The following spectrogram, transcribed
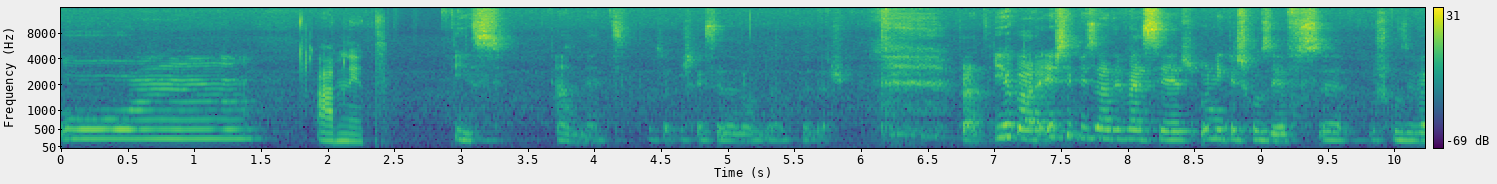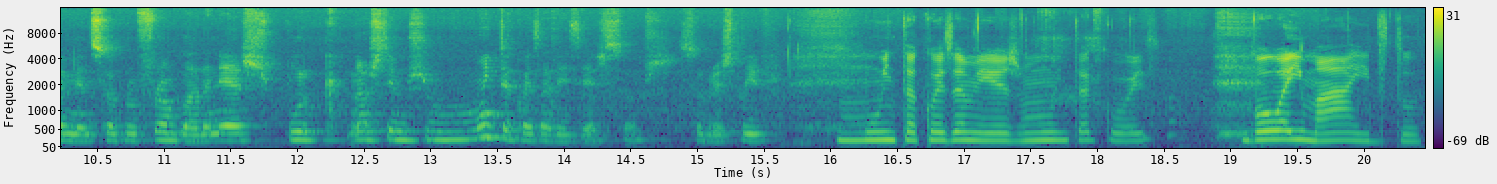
o... Hum, Amnet. Isso, Amnet. Para esquecer do nome dela, meu Deus. Pronto, e agora, este episódio vai ser único exclusivo, uh, exclusivamente sobre o From Blood and Ash, porque nós temos muita coisa a dizer sobre, sobre este livro. Muita coisa mesmo, muita coisa. Boa e má e de tudo.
